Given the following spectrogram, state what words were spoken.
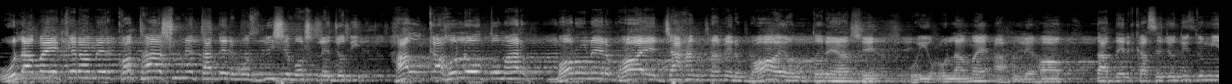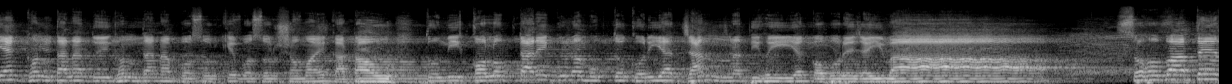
ওলামায়ে কেরামের কথা শুনে তাদের মজলিসে বসলে যদি হালকা হলেও তোমার মরণের ভয় জাহান নামের ভয় অন্তরে আসে, ওই ওলামায় আহলে হক তাদের কাছে যদি তুমি এক ঘণ্টা না, দুই ঘণ্টা না, বছরকে বছর সময় কাটাও, তুমি কলবটারে গুণামুক্ত করিয়া জান্নাতি হইয়া কবরে যাইবা। সোহবতে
